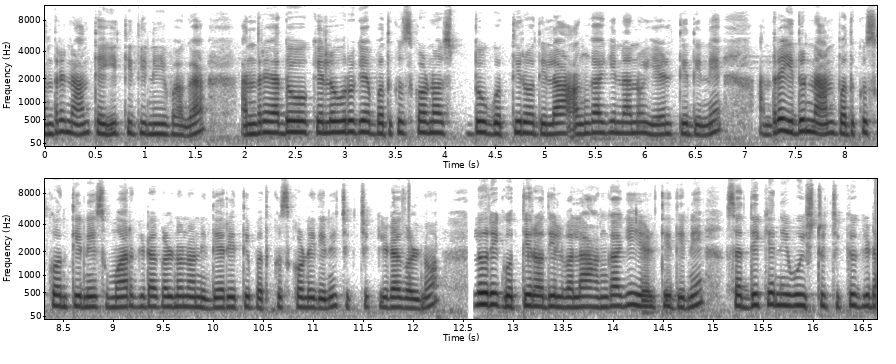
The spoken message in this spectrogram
ಅಂದರೆ ನಾನು ತೆಗಿತಿದ್ದೀನಿ ಇವಾಗ. ಅಂದರೆ ಅದು ಕೆಲವ್ರಿಗೆ ಬದುಕಿಸ್ಕೊಳೋಷ್ಟು ಗೊತ್ತಿರೋದಿಲ್ಲ. ಹಂಗಾಗಿ ನಾನು ಹೇಳ್ತಿದ್ದೀನಿ. ಅಂದರೆ ಇದನ್ನು ನಾನು ಬದುಕಿಸ್ಕೊತೀನಿ. ಸುಮಾರು ಗಿಡಗಳನ್ನು ನಾನು ಇದೇ ರೀತಿ ಬದುಕಿಸ್ಕೊಂಡಿದ್ದೀನಿ. ಚಿಕ್ಕ ಚಿಕ್ಕ ಗಿಡಗಳನ್ನು ಕೆಲವ್ರಿಗೆ ಗೊತ್ತಿರೋದಿಲ್ವಲ್ಲ. ಹಂಗಾಗಿ ಹೇಳ್ತಿದ್ದೀನಿ. ಸದ್ಯಕ್ಕೆ ನೀವು ಇಷ್ಟು ಚಿಕ್ಕ ಗಿಡ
